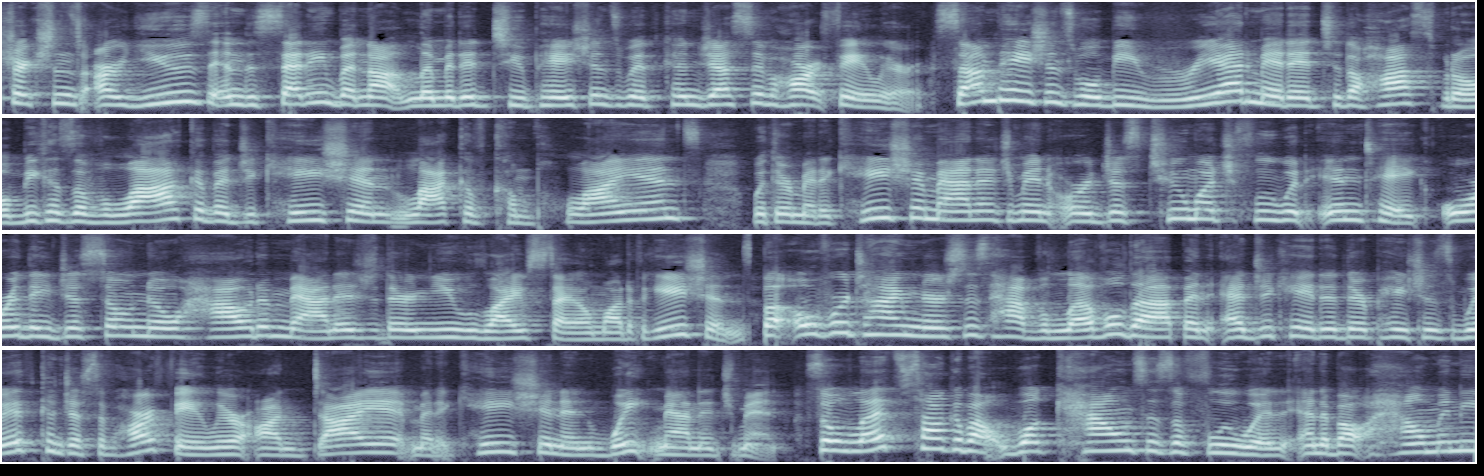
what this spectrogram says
Restrictions are used in the setting but not limited to patients with congestive heart failure. Some patients will be readmitted to the hospital because of lack of education, lack of compliance with their medication management, or just too much fluid intake, or they just don't know how to manage their new lifestyle modifications. But over time, nurses have leveled up and educated their patients with congestive heart failure on diet, medication, and weight management. So let's talk about what counts as a fluid and about how many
